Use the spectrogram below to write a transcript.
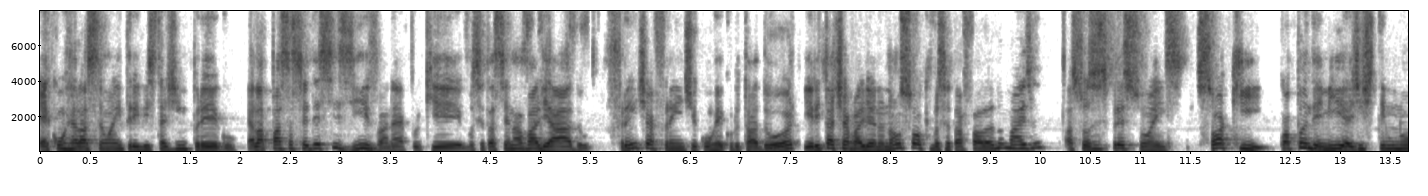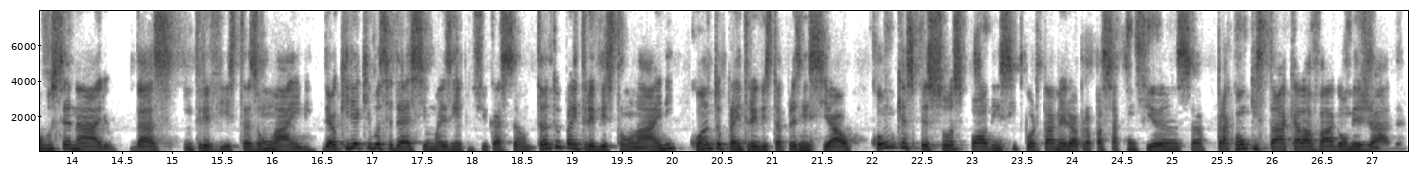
é com relação à entrevista de emprego. Ela passa a ser decisiva, né? Porque você está sendo avaliado frente a frente com o recrutador e ele está te avaliando não só o que você está falando, mas as suas expressões. Só que com a pandemia a gente tem um novo cenário das entrevistas online. Daí eu queria que você desse um exemplo exemplificação tanto para entrevista online quanto para entrevista presencial, como que as pessoas podem se portar melhor para passar confiança, para conquistar aquela vaga almejada?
